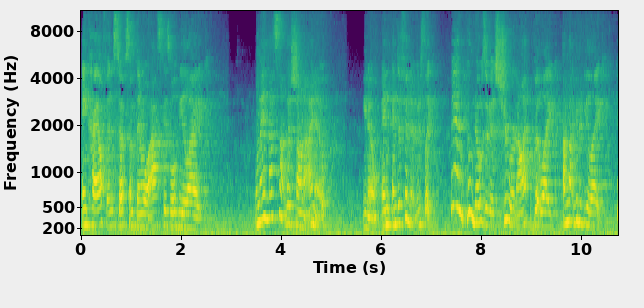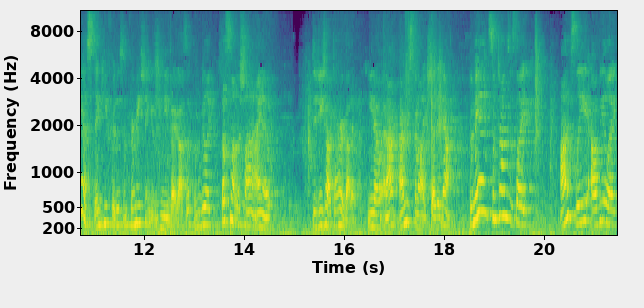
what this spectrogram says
Chi Alpha and stuff, something we'll ask is we'll be like, well, man, that's not the Shauna I know, you know, and, and defend it. It's like, man, who knows if it's true or not? But like, I'm not going to be like, yes, thank you for this information given to me by gossip. I'm going to be like, that's not the Shauna I know. Did you talk to her about it? You know, and I'm, I'm just going to like shut it down. But man, sometimes it's like, honestly, I'll be like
